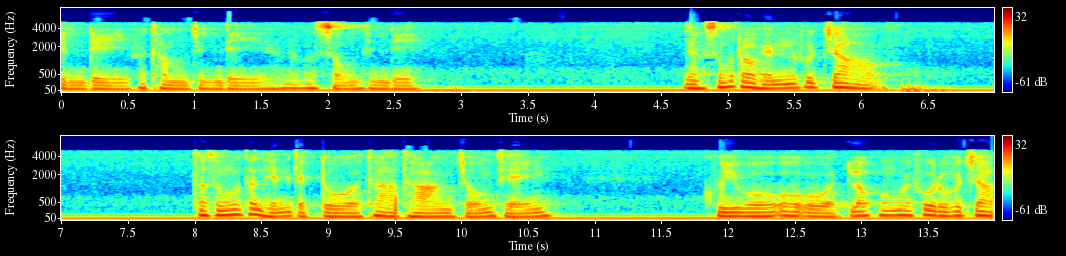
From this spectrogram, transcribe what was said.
จึงดีพระธรรมจึงดีและพระสงฆ์จึงดี อย่างสมมติเราเห็นพระเจ้า ถ้าสมมติท่านเห็นแก่ตัวท่าทางโฉงเฉง คุยโวโอ้อวดเราคงไม่พูดพระเจ้า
